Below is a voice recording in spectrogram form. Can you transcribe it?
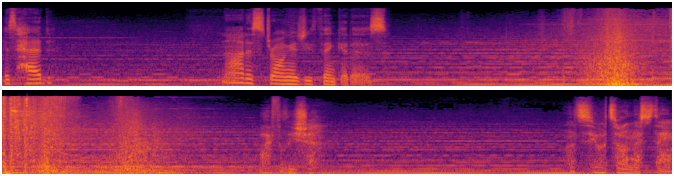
His head? Not as strong as you think it is. Bye, Felicia. Let's see what's on this thing.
